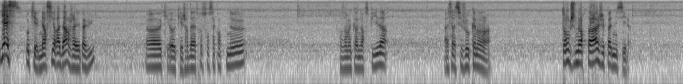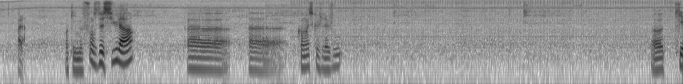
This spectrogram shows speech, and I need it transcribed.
Yes Ok, merci radar, j'avais pas vu. Ok, ok, jardin à 350 nœuds. Dans ma corner speed. Ah ça se joue au canon là. Tant que je meurs pas, j'ai pas de missile. Voilà. Ok, il me fonce dessus là. Euh, euh, comment est-ce que je la joue? Ok. Il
